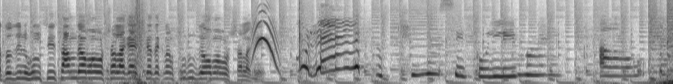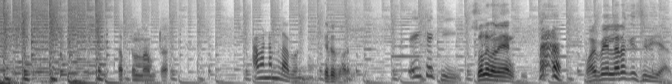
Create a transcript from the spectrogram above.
এতদিন শুনছি চান্দে অমাবস্যা লাগে আজকে দেখলাম শুরুতে অমাবস্যা লাগে। আপনার নামটা? আমার নাম লাবণ্য। এটা ধরেন। এইটা কি? চলে মানে আংটি ভয় পেলে নাকি সিরিয়াস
